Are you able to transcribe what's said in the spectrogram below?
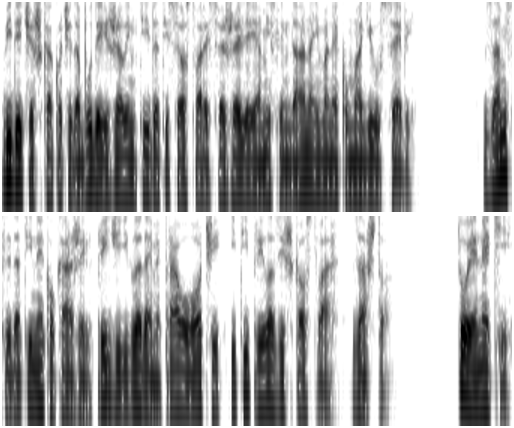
Vidjet ćeš kako će da bude i želim ti da ti se ostvare sve želje, ja mislim da Ana ima neku magiju u sebi. Zamisli da ti neko kaže, priđi i gledaj me pravo u oči i ti prilaziš kao stvar. Zašto? To je neki,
